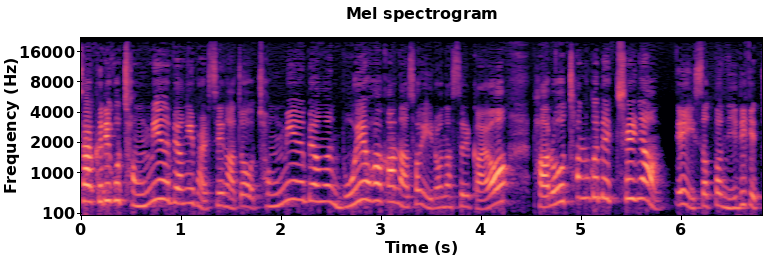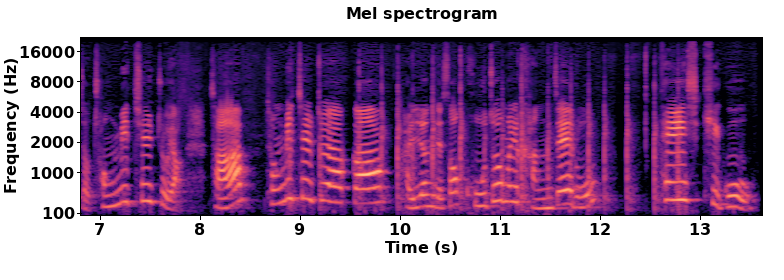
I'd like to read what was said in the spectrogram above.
자 그리고 정미의병이 발생하죠. 정미의병은 뭐에 화가 나서 일어났을까요? 바로 1907년에 있었던 일이겠죠. 정미칠조약. 자 정미칠조약과 관련돼서 고종을 강제로 퇴위시키고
